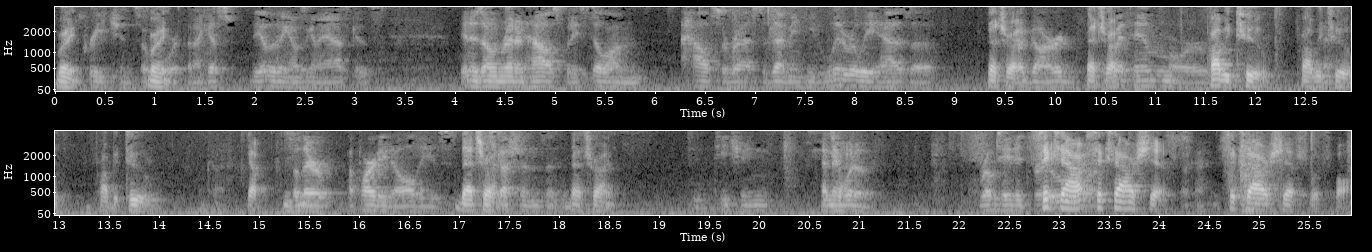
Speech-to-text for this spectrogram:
right. preach and so right. forth. And I guess the other thing I was going to ask is, in his own rented house, but he's still on house arrest. Does that mean he literally has a that's right a guard that's right with him, or probably two, probably okay. two, probably two. Okay. Yep. So mm-hmm. they're a party to all these that's discussions right. and that's right teaching, that's and they right. would have rotated through six hour or? six hour shifts. Okay. Six hour shifts with Paul.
